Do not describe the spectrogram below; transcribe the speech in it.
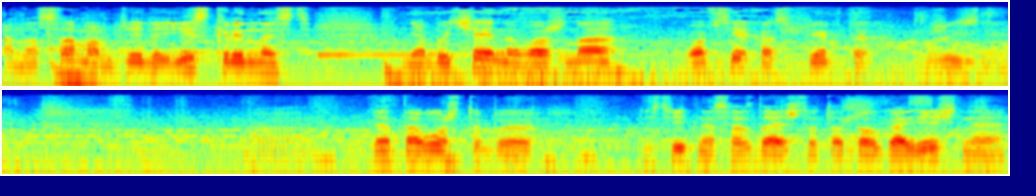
а на самом деле искренность необычайно важна во всех аспектах жизни. Э, для того, чтобы действительно создать что-то долговечное,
